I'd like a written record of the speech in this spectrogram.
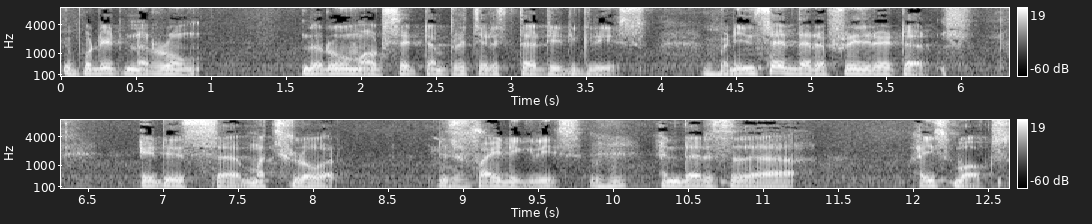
You put it in a room, the room outside temperature is 30 degrees, but inside the refrigerator, it is uh, much lower. It's 5 degrees. Mm-hmm. And there is a ice box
